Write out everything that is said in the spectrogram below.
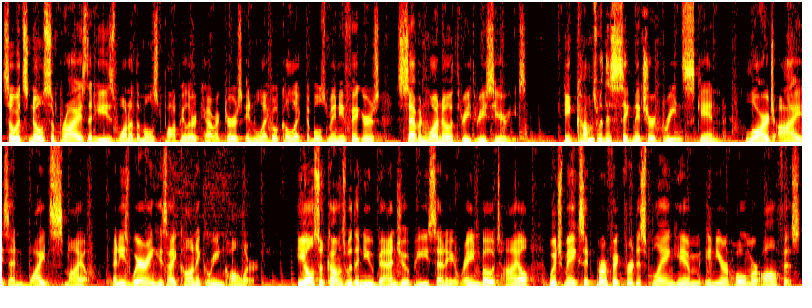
so it's no surprise that he's one of the most popular characters in LEGO Collectibles Minifigures 71033 series. He comes with his signature green skin, large eyes, and wide smile, and he's wearing his iconic green collar. He also comes with a new banjo piece and a rainbow tile, which makes it perfect for displaying him in your home or office.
